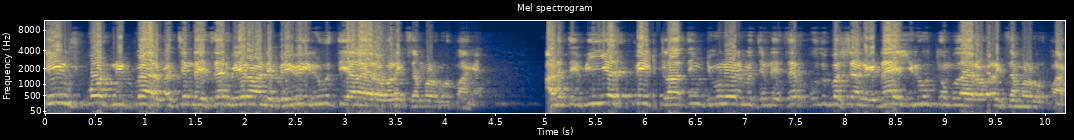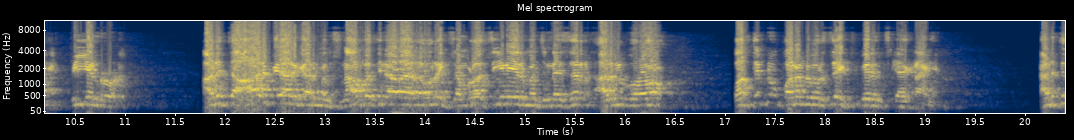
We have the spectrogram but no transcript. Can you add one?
team sport knitwear merchandiser Veeravandi பிரிவு இருபத்தி ஏழாயிரம் வரைக்கும் சம்பளம் கொடுப்பாங்க. அடுத்து விஎஸ்பி கிளாத்திங் ஜூனியர் மெர்ச்சன்டைசர் புது பஸ் ஸ்டாண்ட் கிட்ட இருபத்தி ஒன்பதாயிரம் வரைக்கும் சம்பளம் கொடுப்பாங்க பிஎன் ரோடு அடுத்து ஆர்பிஆர் கார்மெண்ட்ஸ் நாற்பத்தி நாலாயிரம் வரைக்கும் சம்பளம் சீனியர் மெர்ச்சன்டைசர் அருள்புரம். பத்து டு பன்னெண்டு வருஷம் எக்ஸ்பீரியன்ஸ் கேட்கறாங்க அடுத்து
